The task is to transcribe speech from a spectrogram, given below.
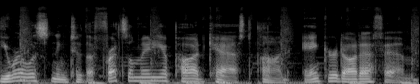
You are listening to the Fretzelmania podcast on Anchor.fm.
